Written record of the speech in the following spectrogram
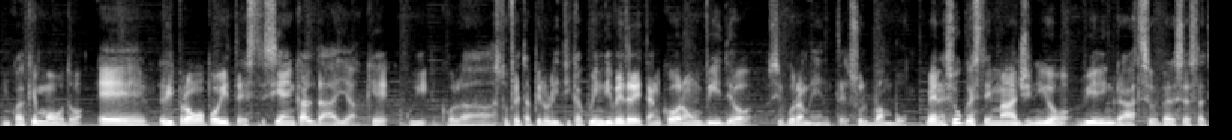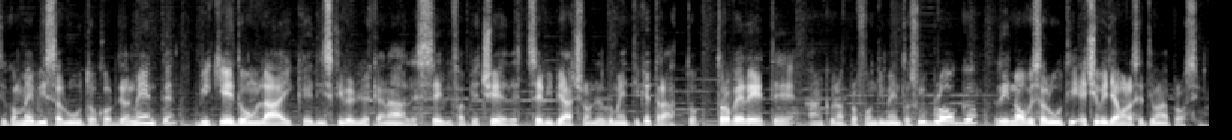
in qualche modo e riprovo poi i test sia in caldaia che qui con la stufetta pirolitica quindi vedrete ancora un video sicuramente sul bambù bene su queste immagini io vi ringrazio per essere stati con me vi saluto cordialmente vi chiedo un like e di iscrivervi al canale se vi fa piacere, se vi piacciono gli argomenti che tratto. Troverete anche un approfondimento sul blog. Rinnovo i saluti e ci vediamo la settimana prossima.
